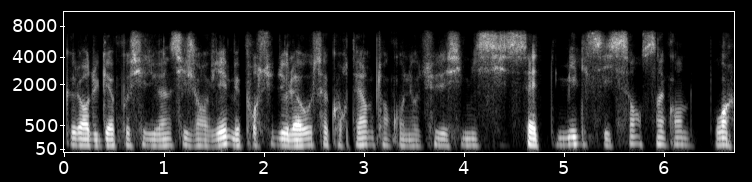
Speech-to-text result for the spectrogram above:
que lors du gap aussi du 26 janvier, mais poursuivre de la hausse à court terme tant qu'on est au-dessus des 7650 points.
